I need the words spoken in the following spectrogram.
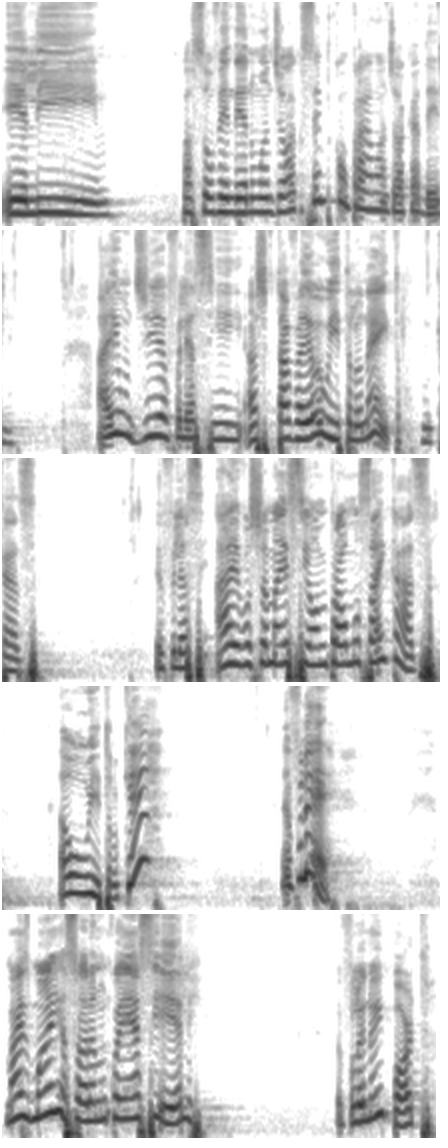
ele passou vendendo mandioca, sempre comprava mandioca dele. Aí um dia eu falei assim, acho que estava eu e o Ítalo, né, Ítalo, em casa. Eu falei assim, ah, eu vou chamar esse homem para almoçar em casa. Aí o Ítalo, quê? Eu falei, é. Mas, mãe, a senhora não conhece ele. Eu falei, não importa.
